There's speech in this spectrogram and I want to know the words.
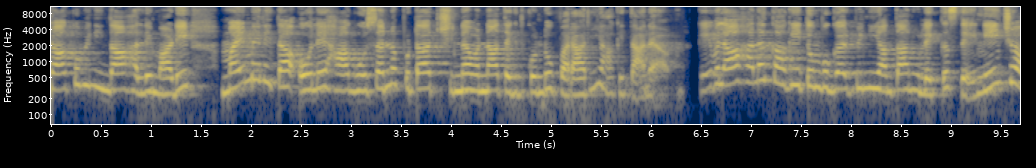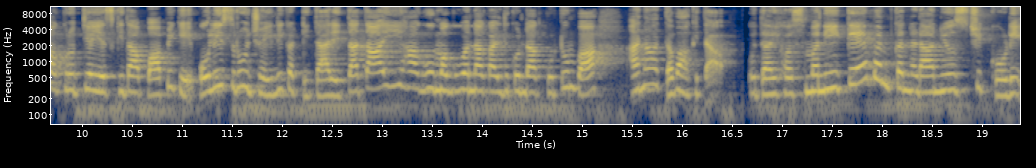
ಚಾಕುವಿನಿಂದ ಹಲ್ಲೆ ಮಾಡಿ ಮೈಮೇಲಿದ್ದ ಓಲೆ ಹಾಗೂ ಸಣ್ಣ ಪುಟ್ಟ ಚಿನ್ನವನ್ನ ತೆಗೆದುಕೊಂಡು ಪರಾರಿಯಾಗಿದ್ದಾನೆ. ಕೇವಲ ಹಣಕ್ಕಾಗಿ ತುಂಬು ಗರ್ಭಿಣಿ ಅಂತಾನು ಲೆಕ್ಕಿಸದೆ ನೇಚ ಕೃತ್ಯ ಎಸಗಿದ ಪಾಪಿಗೆ ಪೊಲೀಸರು ಜೈಲಿ ಕಟ್ಟಿದ್ದಾರೆ. ತಾಯಿ ಹಾಗೂ ಮಗುವನ್ನ ಕಳೆದುಕೊಂಡ ಕುಟುಂಬ ಅನಾಥವಾಗಿದೆ. Uday Hosmani KMM Kannada news Chikkodi.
